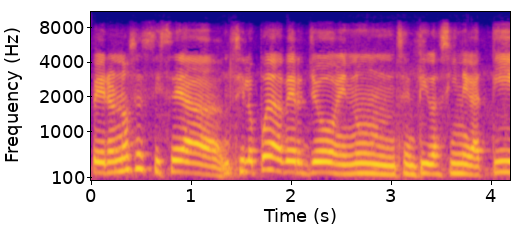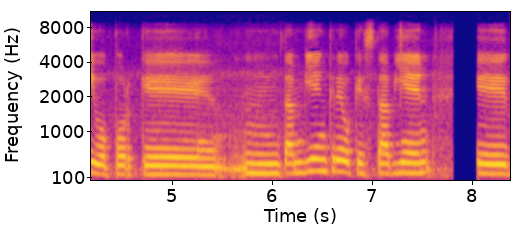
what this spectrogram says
Pero no sé si sea, si lo pueda ver yo en un sentido así negativo, porque mm, también creo que está bien que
